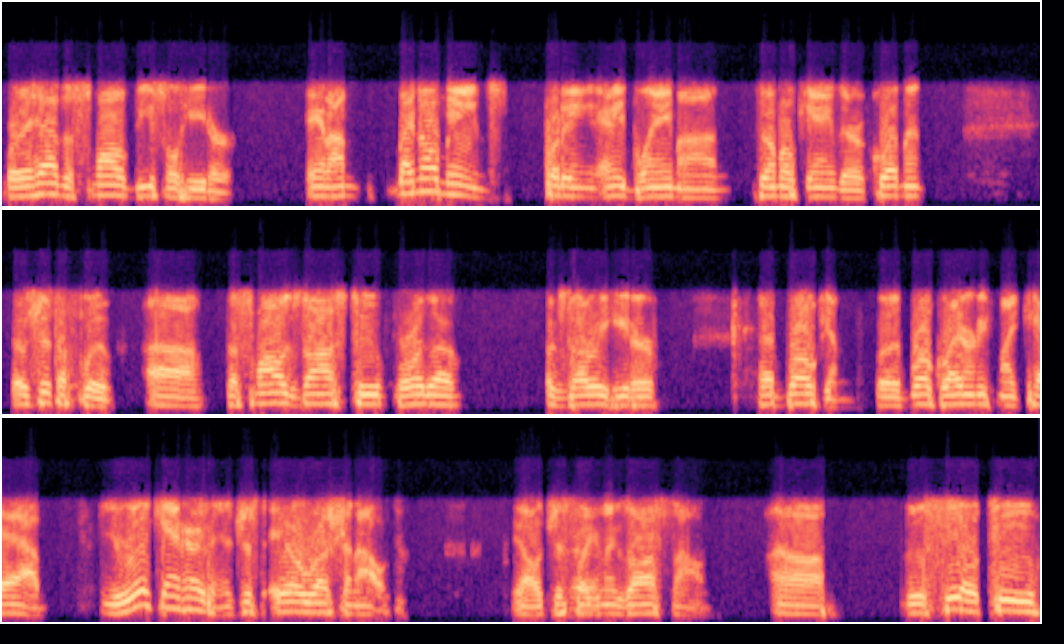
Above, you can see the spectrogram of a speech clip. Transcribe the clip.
where they have the small diesel heater. And I'm by no means putting any blame on Thermo King, their equipment. It was just a fluke. Uh, the small exhaust tube for the auxiliary heater had broken, but it broke right underneath my cab. You really can't hear anything. It's just air rushing out. You know, just like an exhaust sound. Uh, the CO2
